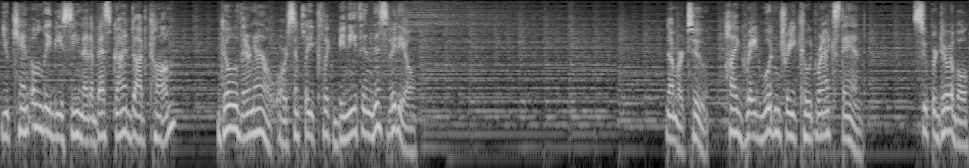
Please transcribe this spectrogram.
You can only be seen at abestguide.com? Go there now or simply click beneath in this video. Number 2, High-grade wooden tree coat rack stand. Super durable,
